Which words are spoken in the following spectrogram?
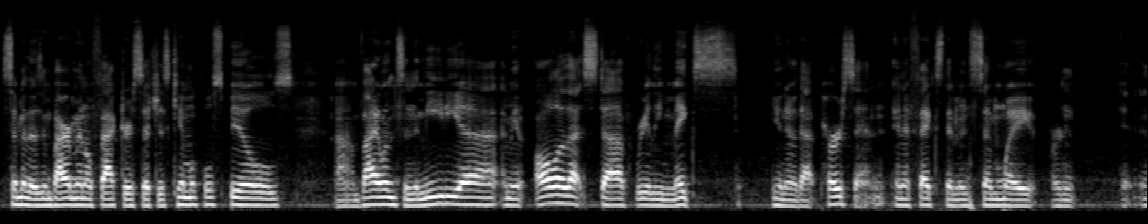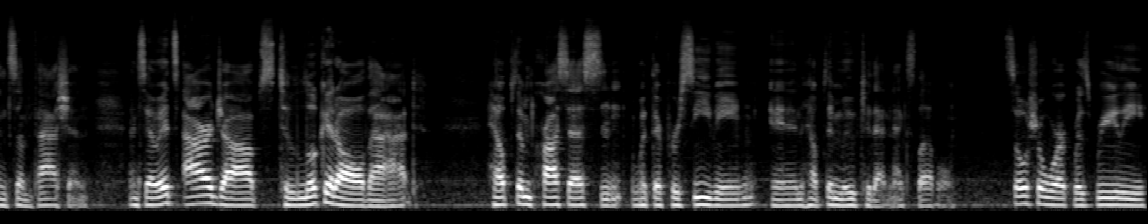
some of those environmental factors such as chemical spills, um, violence in the media. I mean, all of that stuff really makes you know that person and affects them in some way or in, in some fashion. And so it's our jobs to look at all that, help them process what they're perceiving, and help them move to that next level. Social work was really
